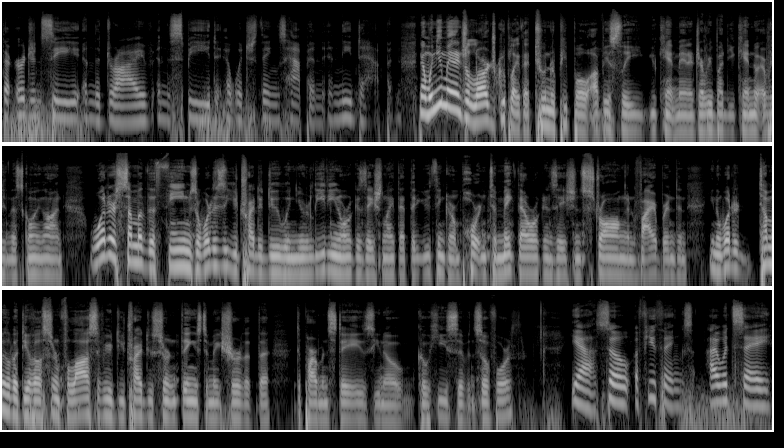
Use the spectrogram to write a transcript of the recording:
the urgency and the drive and the speed at which things happen and need to happen. Now, when you manage a large group like that, 200 people, obviously you can't manage everybody, you can't know everything that's going on. What are some of the themes or what is it you try to do when you're leading an organization like that that you think are important to make that organization strong and vibrant? And, you know, what are, tell me a little bit, do you have a certain philosophy or do you try to do certain things to make sure that the department stays, you know, cohesive and so forth? Yeah, so a few things. I would say,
